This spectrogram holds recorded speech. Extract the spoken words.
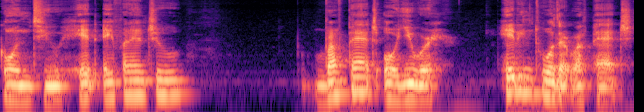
going to hit a financial rough patch or you were heading towards that rough patch,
